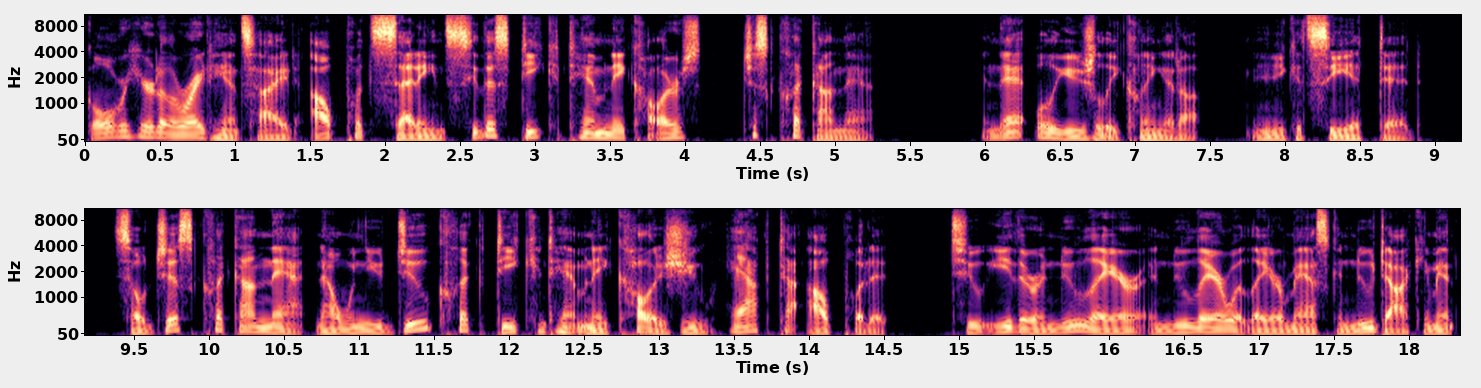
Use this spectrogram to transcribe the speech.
go over here to the right hand side, output settings. See this decontaminate colors? Just click on that. And that will usually clean it up. And you can see it did. So just click on that. Now, when you do click decontaminate colors, you have to output it to either a new layer, a new layer with layer mask, a new document,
